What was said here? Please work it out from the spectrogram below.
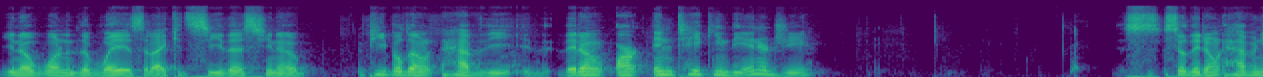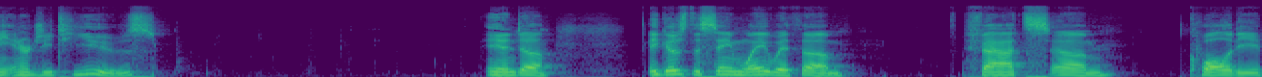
you know one of the ways that I could see this. You know, people don't have the they don't aren't intaking the energy, so they don't have any energy to use. And uh, it goes the same way with um, fats, um, quality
